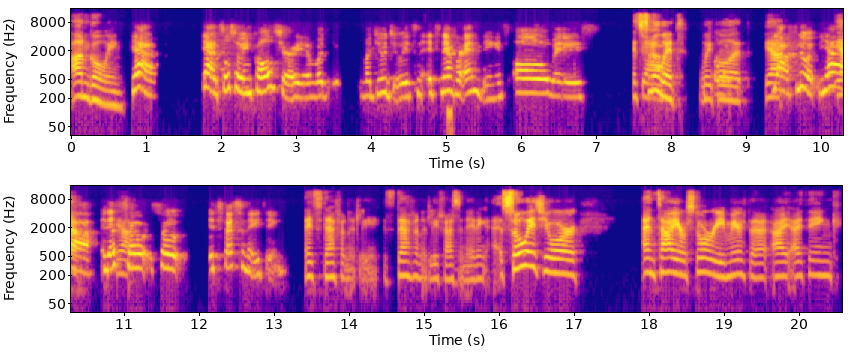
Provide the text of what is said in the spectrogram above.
ongoing. Yeah. Yeah it's also in culture and what what you do. It's it's never ending. It's always it's yeah, fluid we call always, it yeah. Yeah fluid yeah, yeah. and that's yeah. so so it's fascinating. It's definitely it's definitely fascinating. So is your entire story Myrthe i i think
